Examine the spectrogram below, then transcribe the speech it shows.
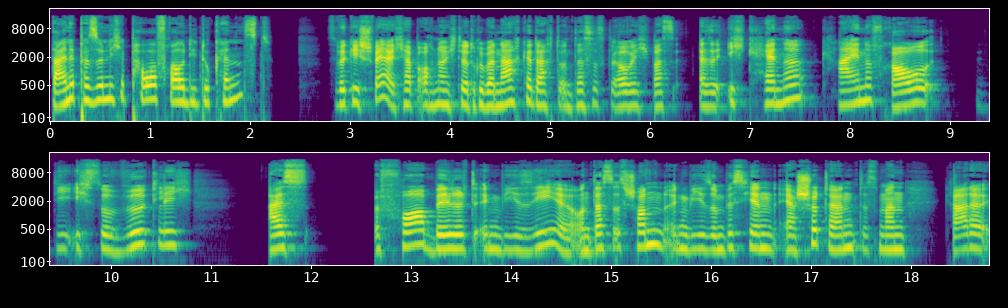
Deine persönliche Powerfrau, die du kennst? Ist wirklich schwer. Ich habe auch noch nicht darüber nachgedacht und das ist, glaube ich, was, also ich kenne keine Frau, die ich so wirklich als Vorbild irgendwie sehe. Und das ist schon irgendwie so ein bisschen erschütternd, dass man gerade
